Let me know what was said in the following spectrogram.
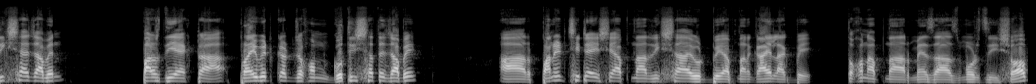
রিক্সায় যাবেন, পাশ দিয়ে একটা প্রাইভেট কার যখন গতির সাথে যাবে, আর পানির ছিটা এসে আপনার রিক্সায় উঠবে, আপনার গায়ে লাগবে, তখন আপনার মেজাজ, মর্জি সব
